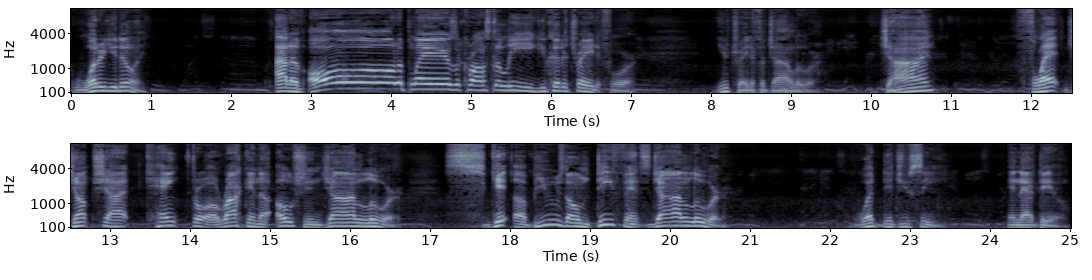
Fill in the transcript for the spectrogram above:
What are you doing? Out of all the players across the league you could have traded for, you traded for Jon Leuer. Jon, flat jump shot, can't throw a rock in the ocean, Jon Leuer. Get abused on defense, Jon Leuer. What did you see in that deal?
